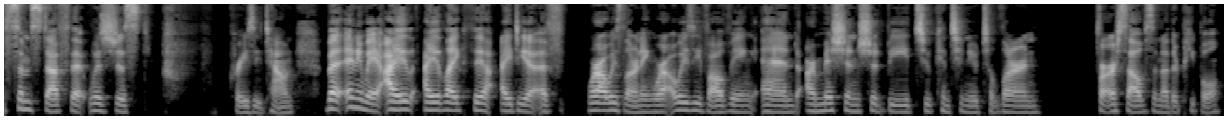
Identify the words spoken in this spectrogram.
some stuff that was just crazy town. But anyway, I I like the idea of we're always learning, we're always evolving, and our mission should be to continue to learn for ourselves and other people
